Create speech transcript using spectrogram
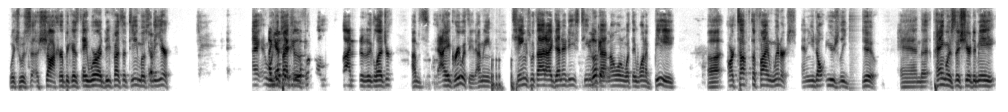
which was a shocker because they were a defensive team most Yep. of the year. I, we I get back to the look- football side of the ledger. I'm I agree with you. I mean, teams without identities, teams without at- knowing what they want to be, uh, are tough to find winners, and you don't usually do. And the Penguins this year, to me,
